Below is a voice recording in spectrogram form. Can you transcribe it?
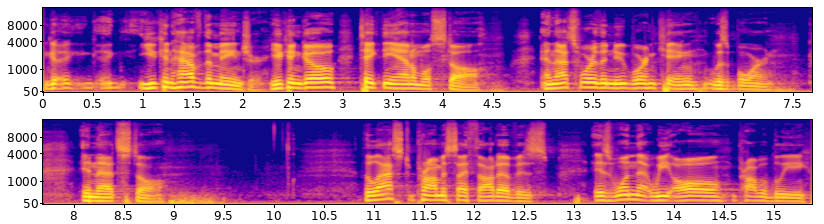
you can have the manger. You can go take the animal stall. And that's where the newborn king was born, in that stall. The last promise I thought of is, is one that we all probably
